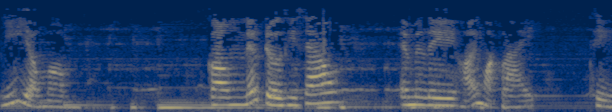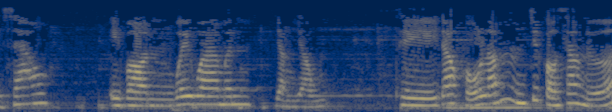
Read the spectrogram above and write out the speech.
dí vào mồm. Còn nếu trừ thì sao? Emily hỏi ngoặt lại. Thì sao? Yvonne quay qua Minh, dằn giọng. Thì đau khổ lắm chứ còn sao nữa.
